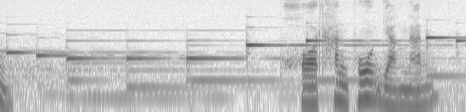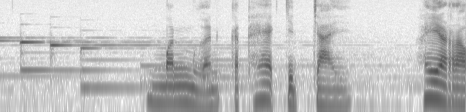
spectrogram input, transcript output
ม พอท่านพูดอย่างนั้น มันเหมือนกระแทกจิตใจ ให้เรา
